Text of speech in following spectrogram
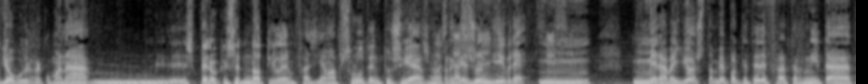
Jo vull recomanar, mm, espero que se't noti l'èmfasi amb absolut entusiasme, perquè és un llibre sí, sí. Mm, meravellós també pel que té de fraternitat,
